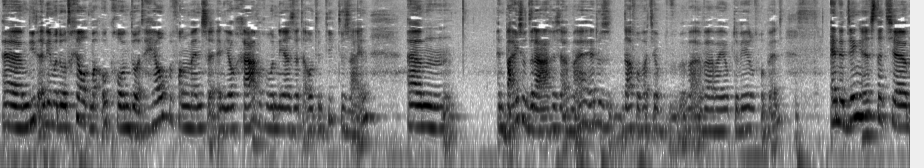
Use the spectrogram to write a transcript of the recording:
Um, niet alleen maar door het geld, maar ook gewoon door het helpen van mensen en jouw gaven gewoon neerzetten, authentiek te zijn. Um, en bij te dragen, zeg maar. Hè? Dus daarvoor wat je waar, waar, je op de wereld voor bent. En het ding is dat je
